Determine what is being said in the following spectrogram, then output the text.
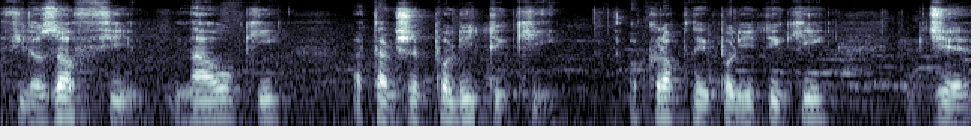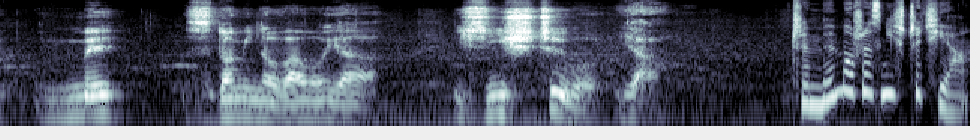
filozofii, nauki, a także polityki, okropnej polityki, gdzie my zdominowało ja i zniszczyło ja. Czy my może zniszczyć ja?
